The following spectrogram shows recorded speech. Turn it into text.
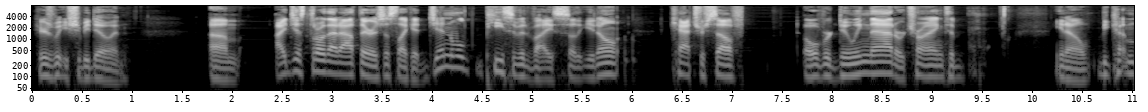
"Here's what you should be doing." Um, I just throw that out there as just like a general piece of advice, so that you don't catch yourself overdoing that or trying to, you know, become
